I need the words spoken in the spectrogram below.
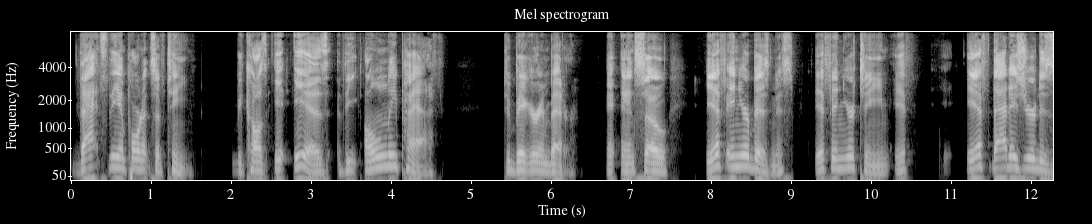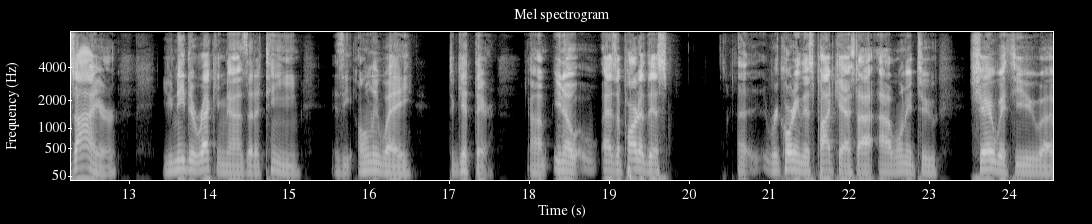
that's the importance of team because it is the only path to bigger and better. And so if in your business, if in your team, if if that is your desire, you need to recognize that a team is the only way to get there. Um, you know, as a part of this uh, recording this podcast, I, I wanted to share with you uh,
